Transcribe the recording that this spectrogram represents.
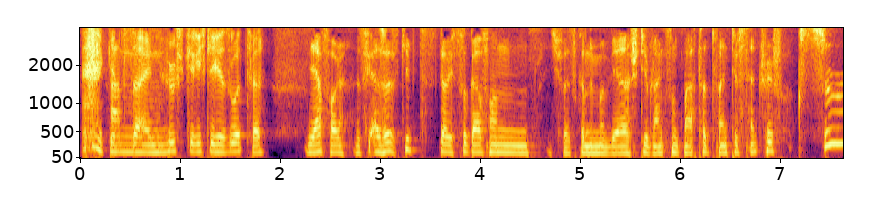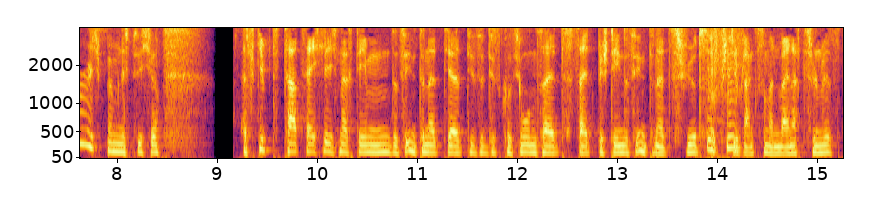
gibt es um, da ein ähm, höchstgerichtliches Urteil? Ja, voll. Es, also es gibt, glaube ich, sogar von, ich weiß gar nicht mehr, wer Stirb langsam gemacht hat, 20th Century Fox, ich bin mir nicht sicher. Es gibt tatsächlich, nachdem das Internet ja diese Diskussion seit, seit Bestehen des Internets führt, ob Stirb langsam ein Weihnachtsfilm ist,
